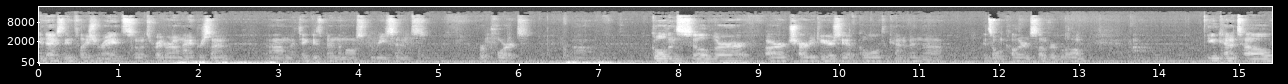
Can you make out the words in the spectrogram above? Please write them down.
index, the inflation rate. So it's right around nine percent. Um, I think has been the most recent report. Um, gold and silver are charted here, so you have gold kind of in the its own color and silver below. Um, you can kind of tell,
